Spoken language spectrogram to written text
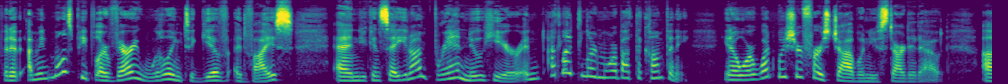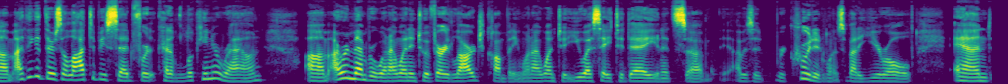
But it, I mean, most people are very willing to give advice, and you can say, you know, I'm brand new here, and I'd like to learn more about the company. You know, or what was your first job when you started out? Um, I think that there's a lot to be said for kind of looking around. Um, I remember when I went into a very large company, when I went to USA Today, and it's um, I was recruited when I was about a year old, and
